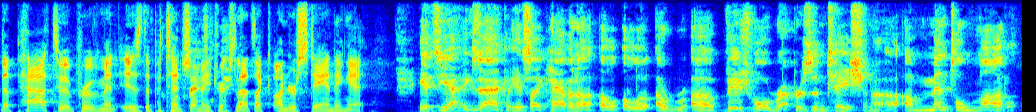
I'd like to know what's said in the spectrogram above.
the path to improvement is the potential, potential matrix. So that's like understanding it. It's yeah, exactly. It's like having a, a, a, a visual representation, a, mental model.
